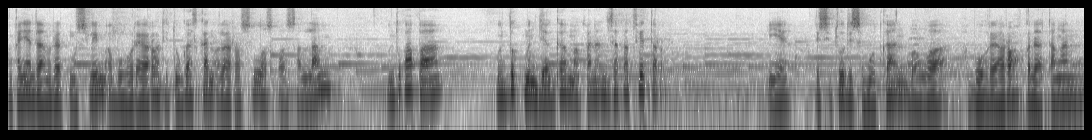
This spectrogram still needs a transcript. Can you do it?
Makanya dalam riwayat Muslim Abu Hurairah ditugaskan oleh Rasulullah SAW untuk apa? Untuk menjaga makanan zakat fitr. Iya, di situ disebutkan bahwa Abu Hurairah kedatangan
